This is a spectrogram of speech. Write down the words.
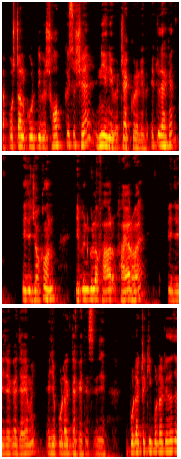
পোস্টাল কোড দিবে সব কিছু সে নিয়ে নিবে ট্র্যাক করে নেবে। একটু দেখেন, এই যে যখন ইভেন্টগুলো ফায়ার ফায়ার হয়, এই যে জায়গায় যাই আমি, এই যে প্রোডাক্ট দেখাইতেছে, এই যে প্রোডাক্টে কি প্রোডাক্ট দিতেছে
